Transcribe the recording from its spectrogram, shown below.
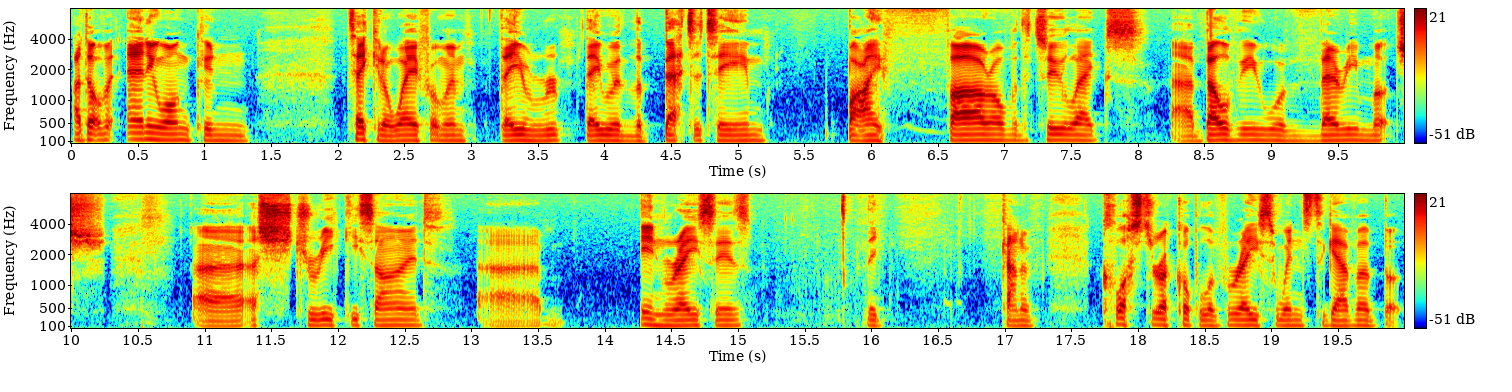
I don't think anyone can take it away from them. They they were the better team by far over the two legs. Uh, Belle Vue were very much uh, a streaky side um, in races. They kind of cluster a couple of race wins together, but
